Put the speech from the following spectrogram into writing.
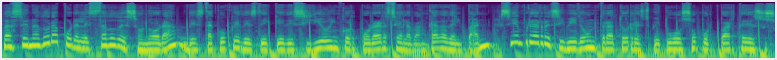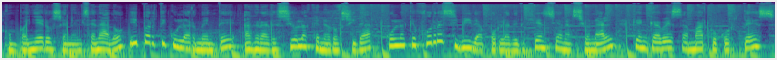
La senadora por el estado de Sonora destacó que desde que decidió incorporarse a la bancada del PAN, siempre ha recibido un trato respetuoso por parte de sus compañeros en el Senado y particularmente agradeció la generosidad con la que fue recibida por la dirigencia nacional que encabeza Marco Cortés.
